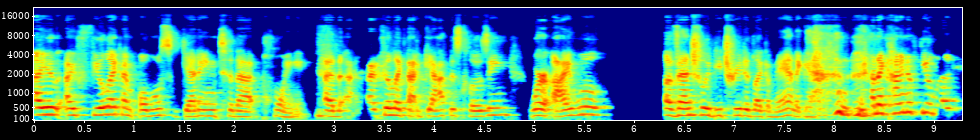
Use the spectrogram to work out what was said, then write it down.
I, I feel like I'm almost getting to that point, and I feel like that gap is closing where I will eventually be treated like a man again. and I kind of feel like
